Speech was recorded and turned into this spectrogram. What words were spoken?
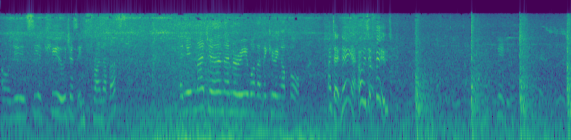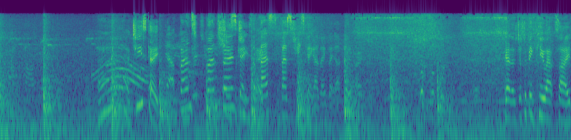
Oh, you see a queue just in front of us. Can you imagine, Emery, what are they queuing up for? I don't know yet. Oh, is it food? Ah, cheesecake. Yeah, burnt, burnt, cheesecake. The best, best cheesecake, I think. They Yeah, there's just a big queue outside.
